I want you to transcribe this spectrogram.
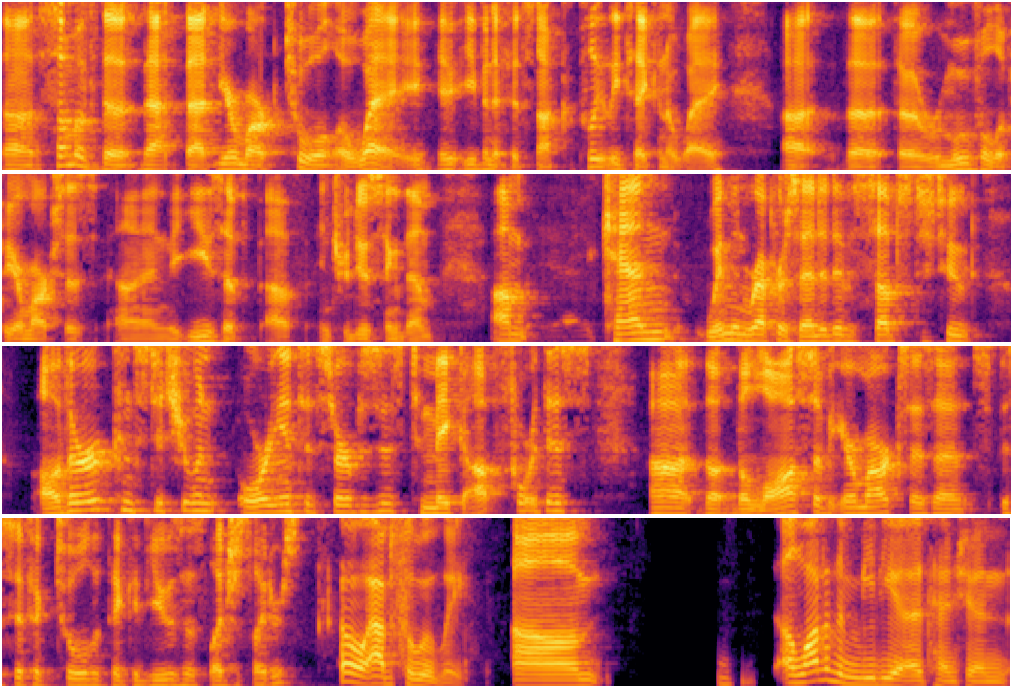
uh, some of the that that earmark tool away, even if it's not completely taken away. Uh, the the removal of earmarks is, uh, and the ease of, of introducing them. Um, can women representatives substitute other constituent oriented services to make up for this uh, the the loss of earmarks as a specific tool that they could use as legislators? Oh, absolutely. Um, a lot of the media attention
